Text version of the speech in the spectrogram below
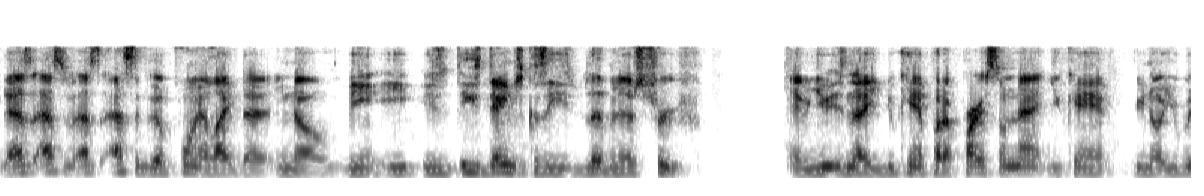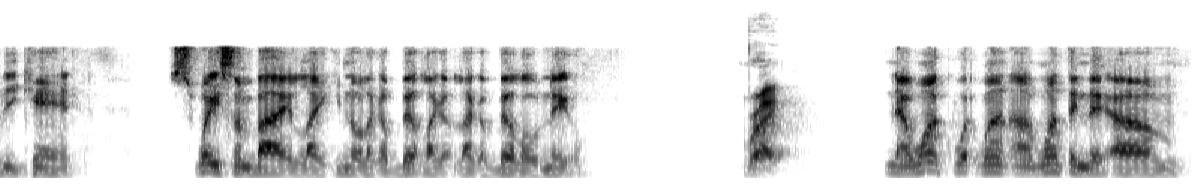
That's that's that's, that's a good point. like that, you know, being he, he's, he's dangerous because he's living his truth, and you, you know you can't put a price on that. You can't, you know, you really can't sway somebody like you know like a bit like a, like a Bill O'Neal. Right. Now one one uh, one thing that um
